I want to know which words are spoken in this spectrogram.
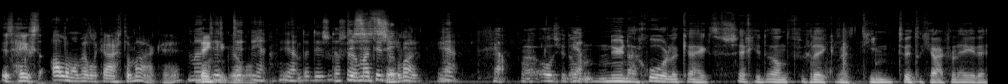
het heeft allemaal met elkaar te maken, hè? Maar denk het ik is- wel. dit- ja, ja, dat is ook Dat zo. is maar het is Heel ook, belangrijk. ja. Ja. Maar als je dan Ja. nu naar Goorlen kijkt, zeg je dan vergeleken met 10, 20 jaar geleden.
